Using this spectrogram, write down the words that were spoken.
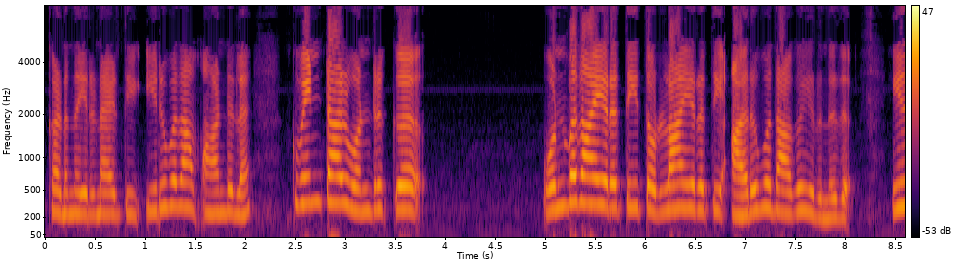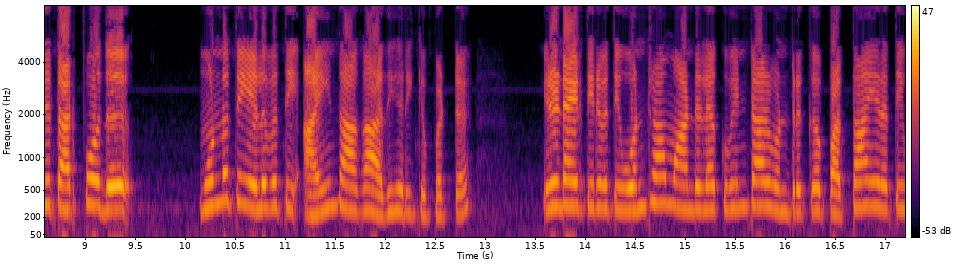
கடந்த இரண்டாயிரத்தி இருபதாம் ஆண்டுல குவிண்டால் ஒன்றுக்கு ஒன்பதாயிரத்தி தொள்ளாயிரத்தி அறுபதாக இருந்தது. இது தற்போது முன்னூத்தி எழுபத்தி ஐந்தாக அதிகரிக்கப்பட்டு இரண்டாயிரத்தி இருபத்தி ஒன்றாம் ஆண்டுல குவிண்டால் ஒன்றுக்கு பத்தாயிரத்தி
